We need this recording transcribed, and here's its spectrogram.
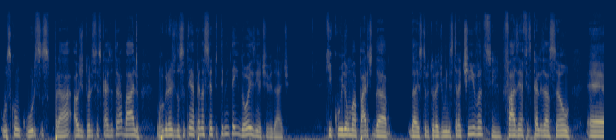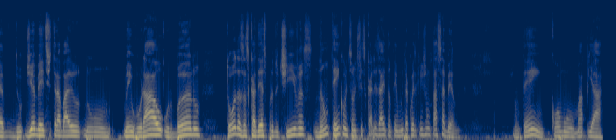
os concursos para auditores fiscais do trabalho. O Rio Grande do Sul tem apenas 132 em atividade, que cuidam uma parte da, da estrutura administrativa, Sim. fazem a fiscalização é, do- de ambientes de trabalho no meio rural, urbano, todas as cadeias produtivas, não tem condição de fiscalizar, então tem muita coisa que a gente não está sabendo. Não tem como mapear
